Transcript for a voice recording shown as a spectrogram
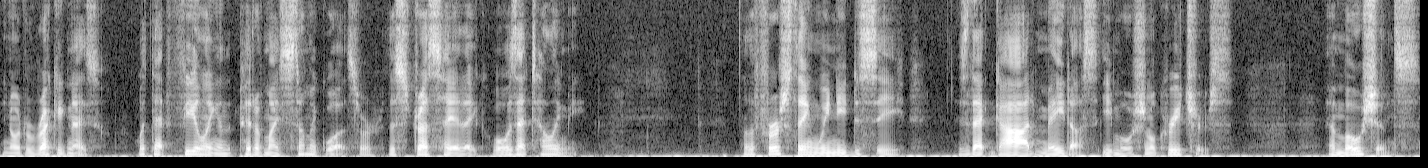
You know, to recognize what that feeling in the pit of my stomach was, or the stress headache. What was that telling me? Now, the first thing we need to see is that God made us emotional creatures. Emotions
